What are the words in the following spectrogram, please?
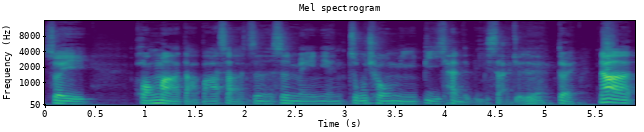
所以皇马打巴萨真的是每年足球迷必看的比赛，绝对对。那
